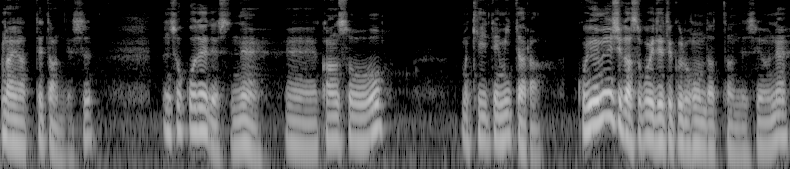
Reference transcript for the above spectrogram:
やってたんです。そこでですね、えー、感想を、聞いてみたら固有名詞がすごい出てくる本だったんですよね。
